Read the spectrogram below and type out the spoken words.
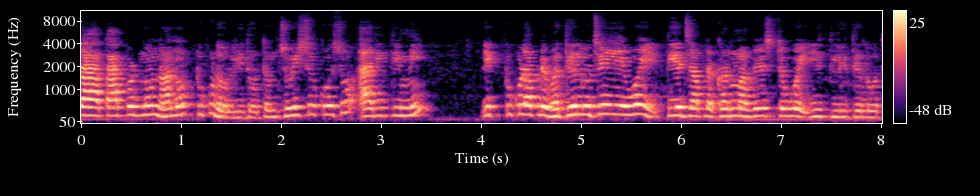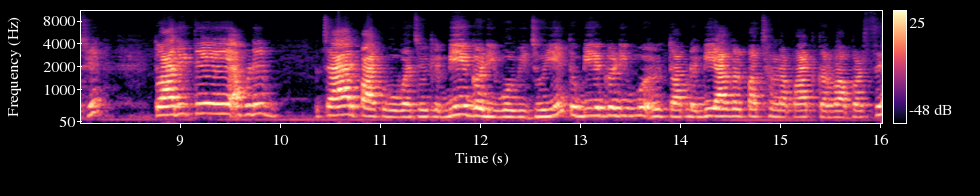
કાપડનો નાનો ટુકડો લીધો. તમે જોઈ શકો છો આ રીતે મેં એક ટુકડો આપણે વધેલો જે હોય તે જ આપણે ઘરમાં વેસ્ટ હોય એ જ લીધેલો છે. તો આ રીતે આપણે ચાર પાર્ટ હોવા જોઈએ, એટલે બે ગળી હોવી જોઈએ. તો બે ગળી તો આપણે બે આગળ પાછળના પાર્ટ કરવા પડશે.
